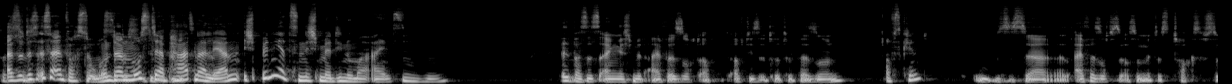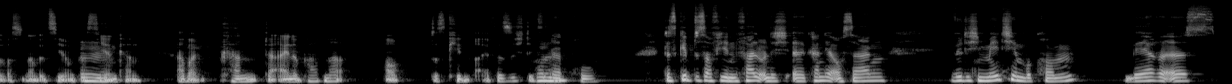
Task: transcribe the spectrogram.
das also das stimmt. ist einfach so. Da Und dann muss der Partner lernen, ich bin jetzt nicht mehr die Nummer eins. Mhm. Was ist eigentlich mit Eifersucht auf, auf diese dritte Person? Aufs Kind? Das ist ja, Eifersucht ist auch so mit das Toxischste, was in einer Beziehung passieren Mhm. kann. Aber kann der eine Partner auf das Kind eifersüchtig sein? 100 pro. Das gibt es auf jeden Fall und ich äh, kann dir auch sagen, würde ich ein Mädchen bekommen, wäre es,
